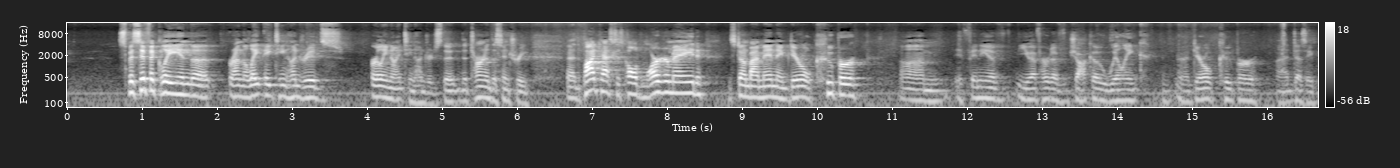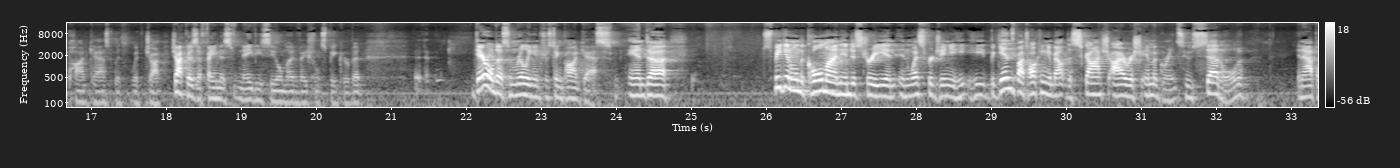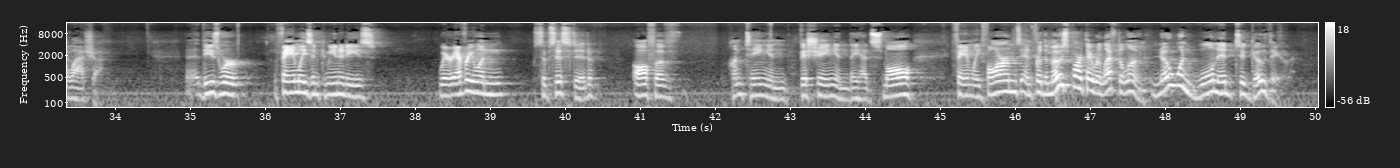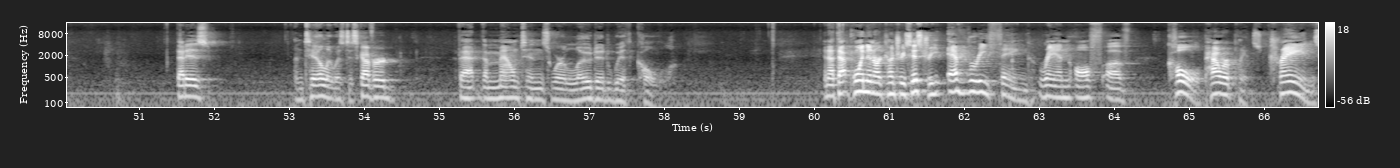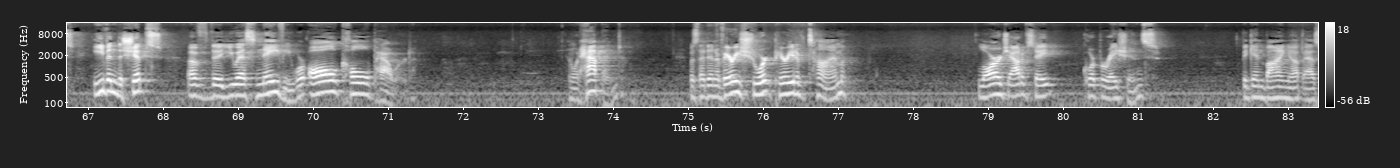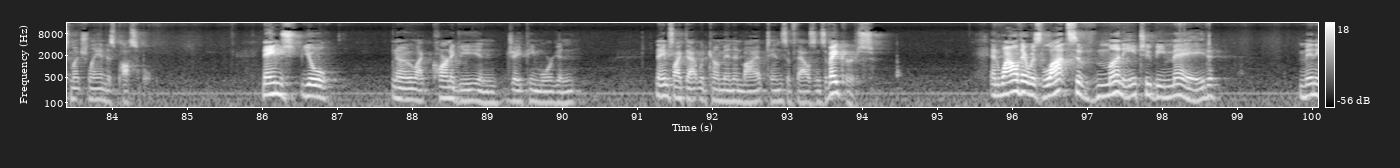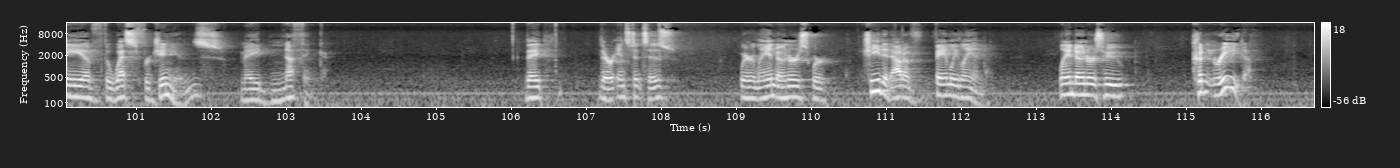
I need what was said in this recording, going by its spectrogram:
specifically in the around the late 1800s, early 1900s, the, the turn of the century. Uh, the podcast is called Martyr Made. It's done by a man named Darryl Cooper. Um, if any of you have heard of Jocko Willink, uh, Darryl Cooper uh, does a podcast with, with Jocko. Jocko is a famous Navy SEAL motivational speaker, but Darryl does some really interesting podcasts. And uh, speaking on the coal mine industry in, in West Virginia, he, he begins by talking about the Scotch Irish immigrants who settled in Appalachia. Uh, these were families and communities where everyone subsisted off of hunting and fishing, and they had small family farms, and for the most part, they were left alone. No one wanted to go there. That is, until it was discovered that the mountains were loaded with coal. And at that point in our country's history, everything ran off of coal, power plants, trains, even the ships of the U.S. Navy were all coal powered. And what happened was that in a very short period of time, large out of state corporations began buying up as much land as possible. Names you'll know, like Carnegie and J.P. Morgan, names like that would come in and buy up tens of thousands of acres. And while there was lots of money to be made, many of the West Virginians made nothing. They, there are instances where landowners were cheated out of family land. Landowners who couldn't read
